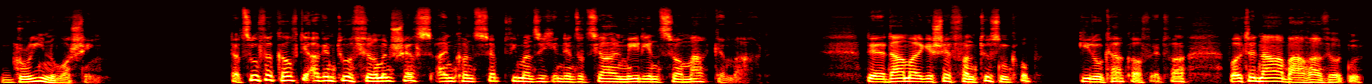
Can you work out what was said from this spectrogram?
Greenwashing. Dazu verkauft die Agentur Firmenchefs ein Konzept, wie man sich in den sozialen Medien zur Marke macht. Der damalige Chef von ThyssenKrupp, Guido Kerkhoff etwa, wollte nahbarer wirken.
